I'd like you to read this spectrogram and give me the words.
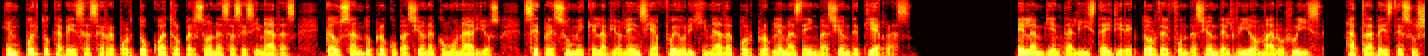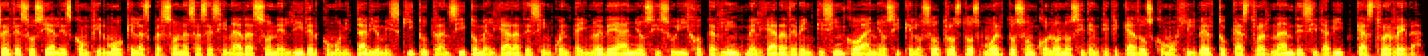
en Puerto Cabeza se reportó cuatro personas asesinadas, causando preocupación a comunarios. Se presume que la violencia fue originada por problemas de invasión de tierras. El ambientalista y director del Fundación del Río Amaru Ruiz, a través de sus redes sociales confirmó que las personas asesinadas son el líder comunitario Misquitu Transito Melgara de 59 años y su hijo Terlink Melgara de 25 años y que los otros dos muertos son colonos identificados como Gilberto Castro Hernández y David Castro Herrera.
